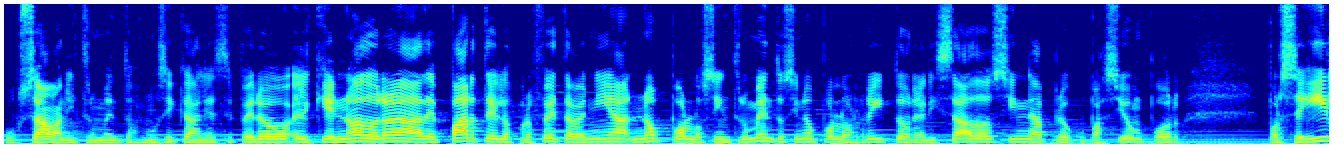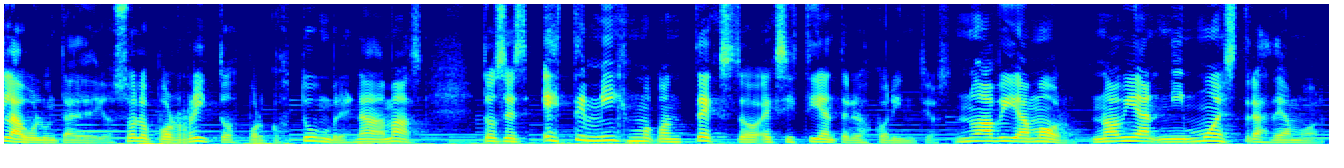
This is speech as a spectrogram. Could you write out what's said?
usaban instrumentos musicales, pero el que no adorara de parte de los profetas venía no por los instrumentos, sino por los ritos realizados sin la preocupación por por seguir la voluntad de Dios, solo por ritos, por costumbres, nada más. Entonces, este mismo contexto existía entre los corintios. No había amor, no había ni muestras de amor.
